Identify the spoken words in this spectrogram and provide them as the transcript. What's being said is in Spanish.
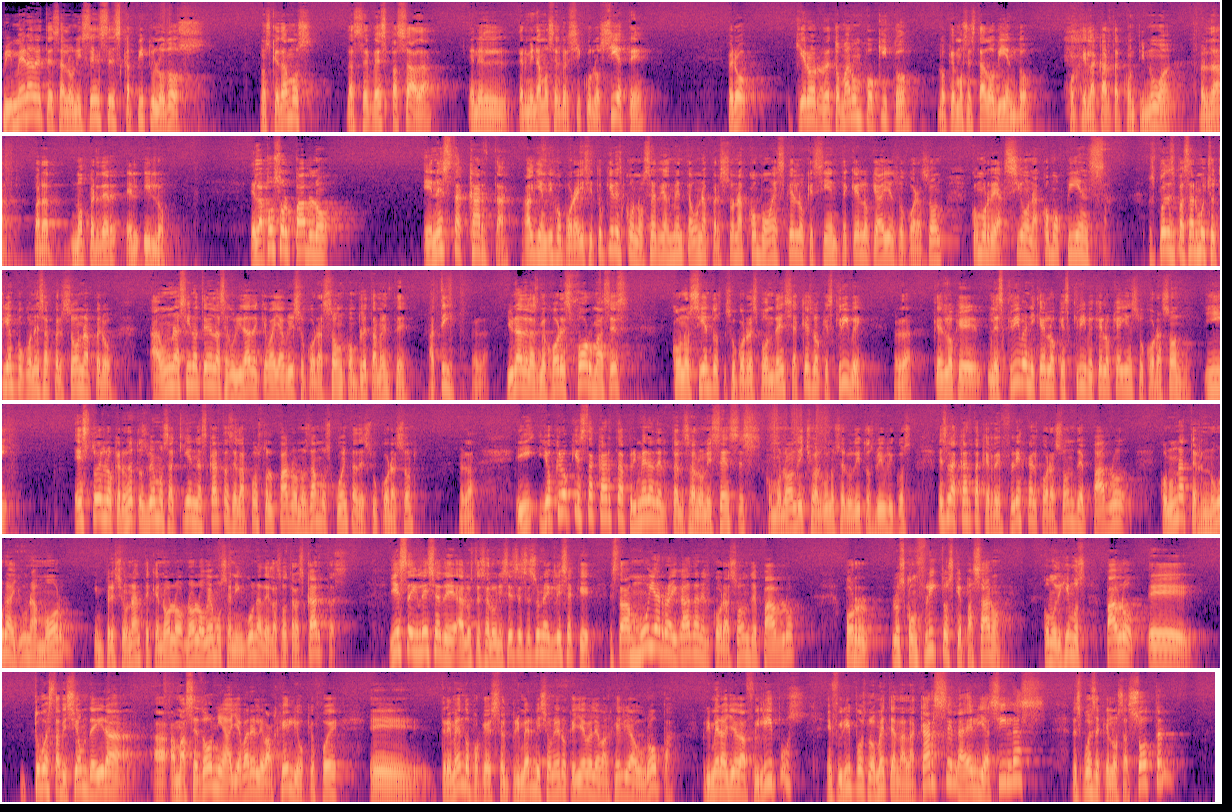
Primera de Tesalonicenses capítulo 2. Nos quedamos la vez pasada, en el, terminamos el versículo 7, pero quiero retomar un poquito lo que hemos estado viendo, porque la carta continúa, ¿verdad? Para no perder el hilo. El apóstol Pablo, en esta carta, alguien dijo por ahí, si tú quieres conocer realmente a una persona, cómo es, qué es lo que siente, qué es lo que hay en su corazón, cómo reacciona, cómo piensa pues puedes pasar mucho tiempo con esa persona, pero aún así no tienes la seguridad de que vaya a abrir su corazón completamente a ti, ¿verdad? Y una de las mejores formas es conociendo su correspondencia, qué es lo que escribe, ¿verdad? ¿Qué es lo que le escriben y qué es lo que escribe, qué es lo que hay en su corazón? Y esto es lo que nosotros vemos aquí en las cartas del apóstol Pablo, nos damos cuenta de su corazón, ¿verdad? Y yo creo que esta carta primera del Tesalonicenses, como lo han dicho algunos eruditos bíblicos, es la carta que refleja el corazón de Pablo con una ternura y un amor impresionante que no lo, no lo vemos en ninguna de las otras cartas. Y esta iglesia de a los tesalonicenses es una iglesia que estaba muy arraigada en el corazón de Pablo por los conflictos que pasaron. Como dijimos, Pablo eh, tuvo esta visión de ir a, a Macedonia a llevar el Evangelio, que fue eh, tremendo porque es el primer misionero que lleva el Evangelio a Europa. Primero llega a Filipos, en Filipos lo meten a la cárcel, a él y a Silas, después de que los azotan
